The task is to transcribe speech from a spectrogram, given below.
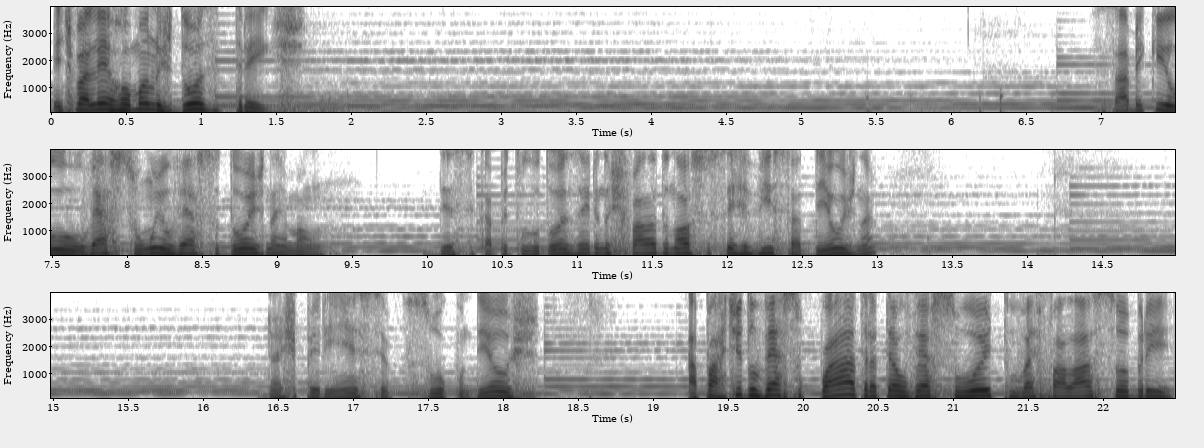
A gente vai ler Romanos 12, 3. Sabe que o verso 1 e o verso 2, né, irmão? Desse capítulo 2, ele nos fala do nosso serviço a Deus, né? De uma experiência sua com Deus. A partir do verso 4 até o verso 8, vai falar sobre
